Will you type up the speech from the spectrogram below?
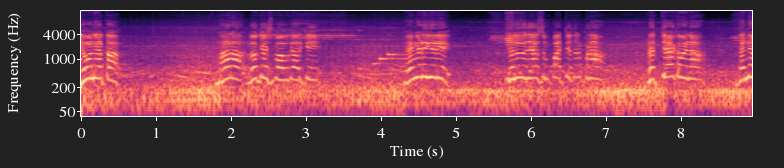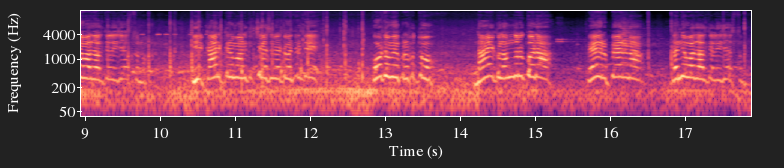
యువనేత నారా లోకేష్ బాబు గారికి వెంకటగిరి తెలుగుదేశం పార్టీ తరఫున ప్రత్యేకమైన ధన్యవాదాలు తెలియజేస్తున్నాం. ఈ కార్యక్రమానికి చేసినటువంటి కూటమి ప్రభుత్వం నాయకులందరూ కూడా పేరు పేరున ధన్యవాదాలు తెలియజేస్తున్నాం.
